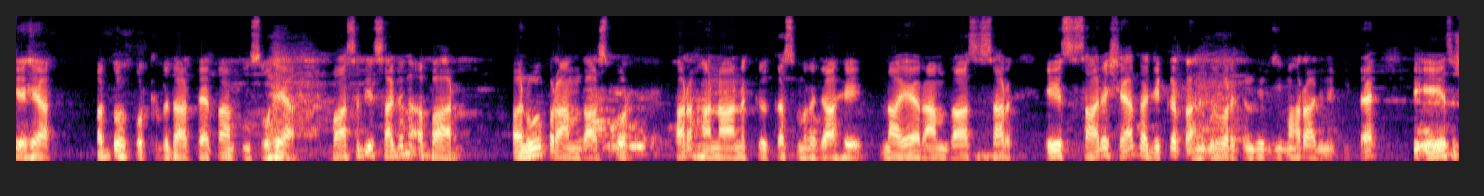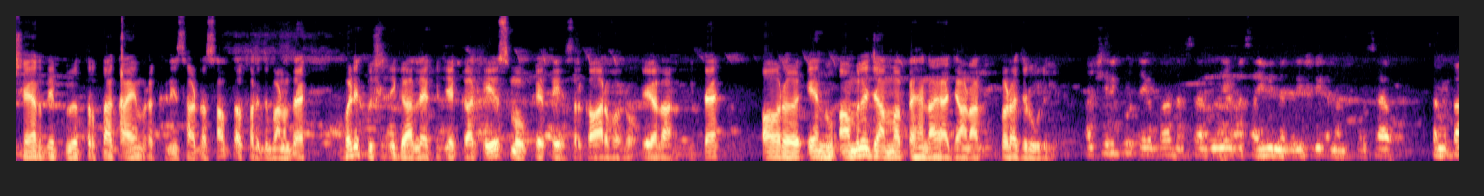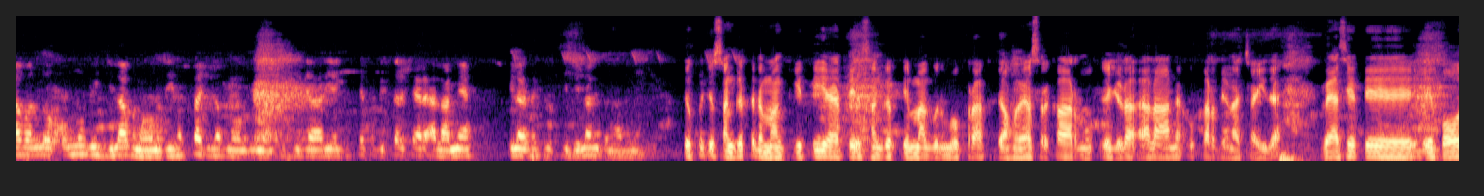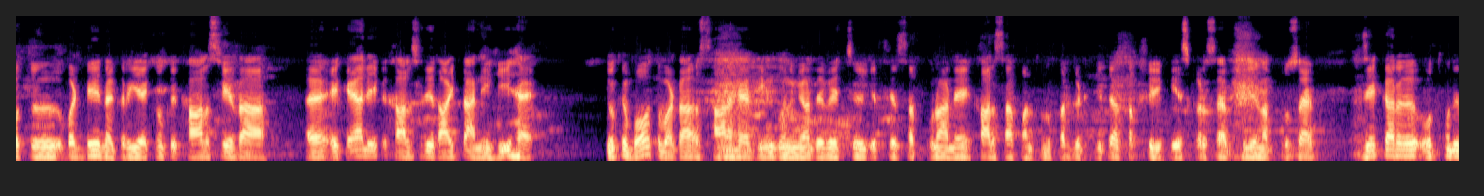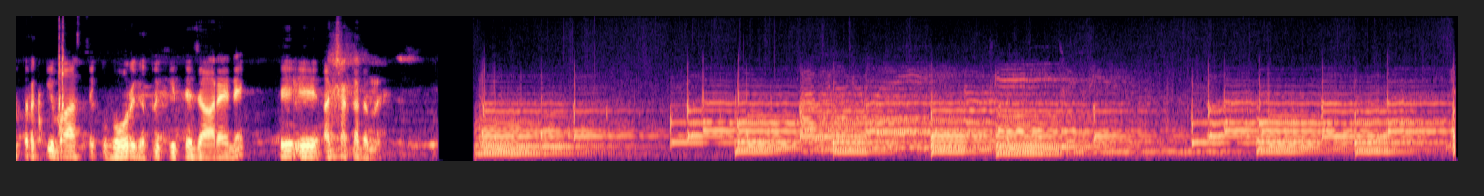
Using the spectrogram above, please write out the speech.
ਅਦੋਹ ਪੁਰਖ ਵਿਧਾਤਾ ਤਾਂ ਤੂੰ ਸੋਹਿਆ, ਵਸ ਦੀ ਸਗਨ ਅਪਾਰ। ਅਨੂਪ ਰਾਮਦਾਸਪੁਰ, ਹਰ ਹਾ ਨਾਨਕ ਕਸਮ ਰਜਾਹੇ ਨਾਇਆ ਰਾਮਦਾਸ ਸਰ। ਇਸ ਸਾਰੇ ਸ਼ਹਿਰ ਦਾ ਜ਼ਿਕਰ ਧੰਨ ਗੁਰੂ ਅਰਜਨ ਦੇਵ ਜੀ ਮਹਾਰਾਜ ਨੇ ਕੀਤਾ ਹੈ ਤੇ ਇਸ ਸ਼ਹਿਰ ਦੀ ਪਵਿੱਤਰਤਾ ਕਾਇਮ ਰੱਖਣੀ ਸਾਡਾ ਸਭ ਦਾ ਫਰਜ਼ ਬਣਦਾ ਹੈ। ਬੜੀ ਖੁਸ਼ੀ ਦੀ ਗੱਲ ਹੈ ਕਿ ਜੇਕਰ ਇਸ ਮੌਕੇ ਤੇ ਸਰਕਾਰ ਵੱਲੋਂ ਇਹ ਐਲਾਨ ਕੀਤਾ ਹੈ ਔਰ ਇਹਨੂੰ ਅਮਲ ਜਾਮਾ ਪਹਿਨਾਇਆ ਜਾਣਾ ਬੜਾ ਜ਼ਰੂਰੀ ਹੈ। ਸ਼੍ਰੀ ਗੁਰੂ ਤੇਗ ਬਹਾਦਰ ਸਾਹਿਬ ਜੀ ਦੀ ਵਸਾਈ ਹੋਈ ਨਗਰੀ ਸ਼੍ਰੀ ਅਨੰਦਪੁਰ ਸਾਹਿਬ, ਸੰਗਤਾਂ ਵੱਲੋਂ ਉਹਨੂੰ ਵੀ ਜ਼ਿਲ੍ਹਾ ਬਣਾਉਣ ਦੀ ਹਫਤਾ ਜ਼ਿਲ੍ਹਾ ਬਣਾਉਣ ਦੀ ਮੰਗ ਕੀਤੀ ਜਾ ਰਹੀ ਹੈ, ਜਿੱਥੇ ਪਵਿੱਤਰ ਸ਼ਹਿਰ ਐਲਾਨਿਆ ਕੀ ਲੱਗਦਾ ਕਿ ਉੱਥੇ ਜ਼ਿਲ੍ਹਾ ਵੀ ਬਣਾ ਦੇਣਾ। ਦੇਖੋ ਜੇ ਸੰਗਤ ਨੇ ਮੰਗ ਕੀਤੀ ਹੈ ਤੇ ਸੰਗਤ ਦੀ ਮੰਗ ਨੂੰ ਮੁੱਖ ਰੱਖਦਿਆਂ ਹੋਇਆ ਸਰਕਾਰ ਨੂੰ ਇਹ ਜਿਹੜਾ ਐਲਾਨ ਹੈ ਉਹ ਕਰ ਦੇਣਾ ਚਾਹੀਦਾ ਵੈਸੇ ਤੇ ਇਹ ਬਹੁਤ ਵੱਡੇ ਨਗਰੀ ਹੈ ਕਿਉਂਕਿ ਖਾਲਸੇ ਦਾ ਇਹ ਕਹਿ ਲਈ ਕਿ ਖਾਲਸੇ ਦੀ ਰਾਜਧਾਨੀ ਹੀ ਹੈ, ਕਿਉਂਕਿ ਬਹੁਤ ਵੱਡਾ ਸਥਾਨ ਹੈ ਦੀਨ ਦੁਨੀਆ ਦੇ ਵਿੱਚ ਜਿੱਥੇ ਸਤਿਗੁਰਾਂ ਨੇ ਖਾਲਸਾ ਪੰਥ ਨੂੰ ਪ੍ਰਗਟ ਕੀਤਾ। ਤਖਤ ਸ੍ਰੀ ਕੇਸਗੜ੍ਹ ਸਾਹਿਬ, ਸ੍ਰੀ ਅਨੰਦਪੁਰ ਸਾਹਿਬ। ਜੇਕਰ ਉੱਥੋਂ ਦੀ ਤਰੱਕੀ ਵਾਸਤੇ ਕੋਈ ਹੋਰ ਯਤਨ ਕੀਤੇ ਜਾ ਰਹੇ ਨੇ ਤੇ ਇਹ ਅੱਛਾ ਕਦਮ ਹੈ।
